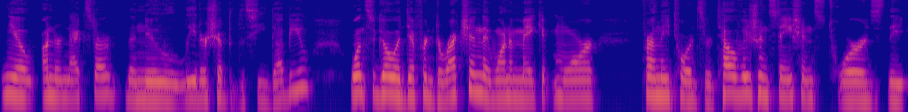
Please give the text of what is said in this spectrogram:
you know under Nexstar, the new leadership of the CW wants to go a different direction. They want to make it more friendly towards their television stations, towards the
